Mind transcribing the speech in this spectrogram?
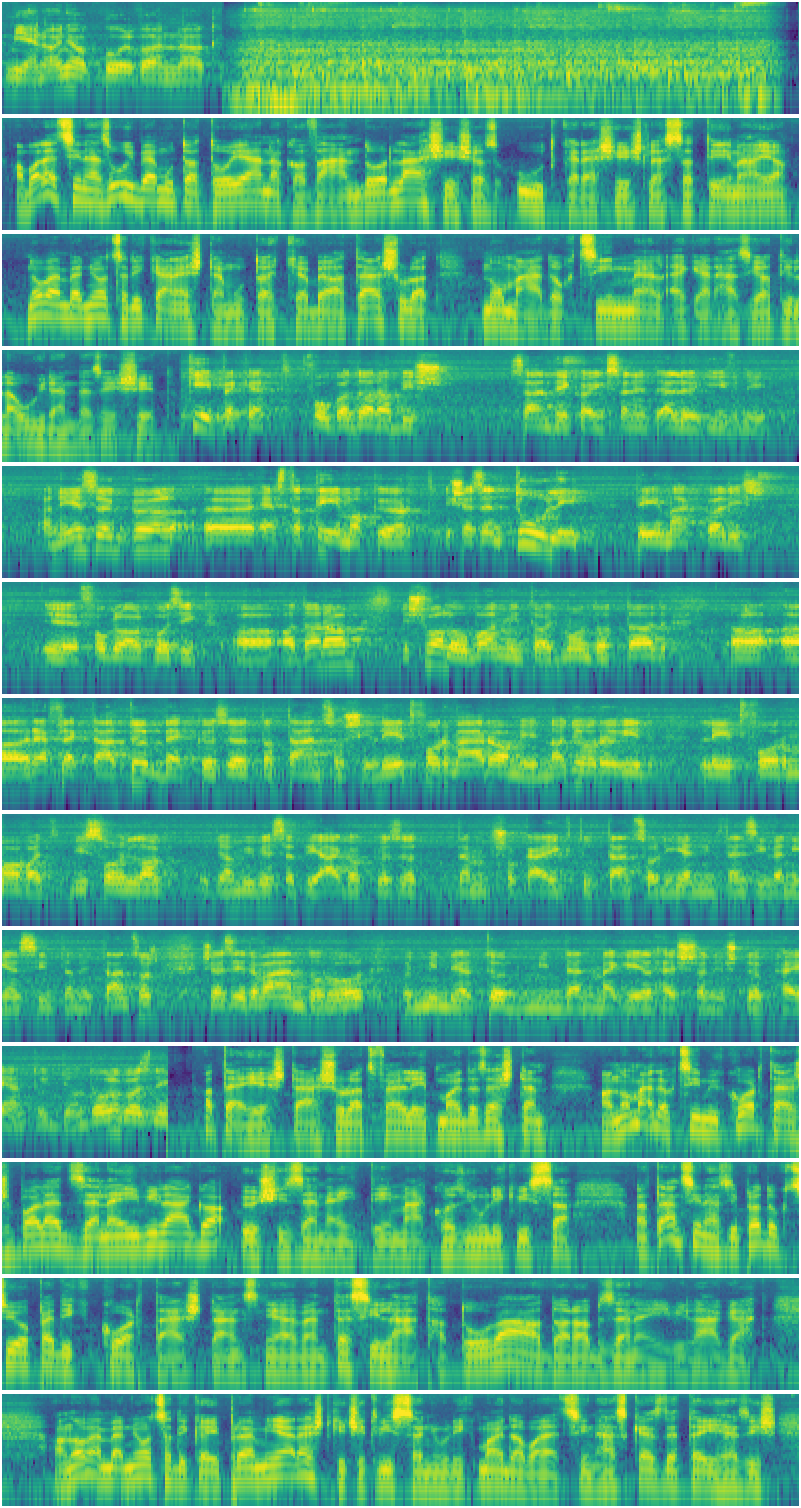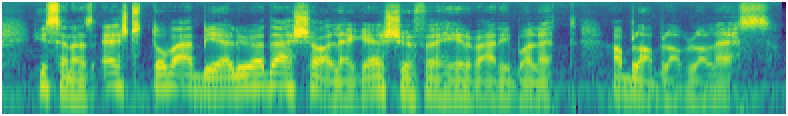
milyen anyagból vannak. A Balettszínház új bemutatójának a vándorlás és az útkeresés lesz a témája. November 8-án este mutatja be a társulat Nomádok címmel Egerházi Attila új rendezését. Képeket fog a darab is szándékaink szerint előhívni a nézőkből. Ezt a témakört és ezen túli témákkal is foglalkozik a, a darab, és valóban, mint ahogy mondottad, a, a reflektál többek között a táncosi létformára, ami egy nagyon rövid létforma, vagy viszonylag, ugye a művészeti ágak között nem sokáig tud táncolni ilyen intenzíven, ilyen szinten egy táncos, és ezért vándorol, hogy minél több minden megélhessen és több helyen tudjon dolgozni. A teljes társulat fellép majd az esten. A Nomádok című kortás balett zenei világa ősi zenei témákhoz nyúlik vissza. A táncszínházi produkció pedig kortás táncnyelven teszi láthatóvá a darab zenei világát. A november 8-ai premierest kicsit visszanyúlik majd a balett színház kezdeteihez is, hiszen az est további előadása a legelső fehérvári balett, a Blablabla lesz.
